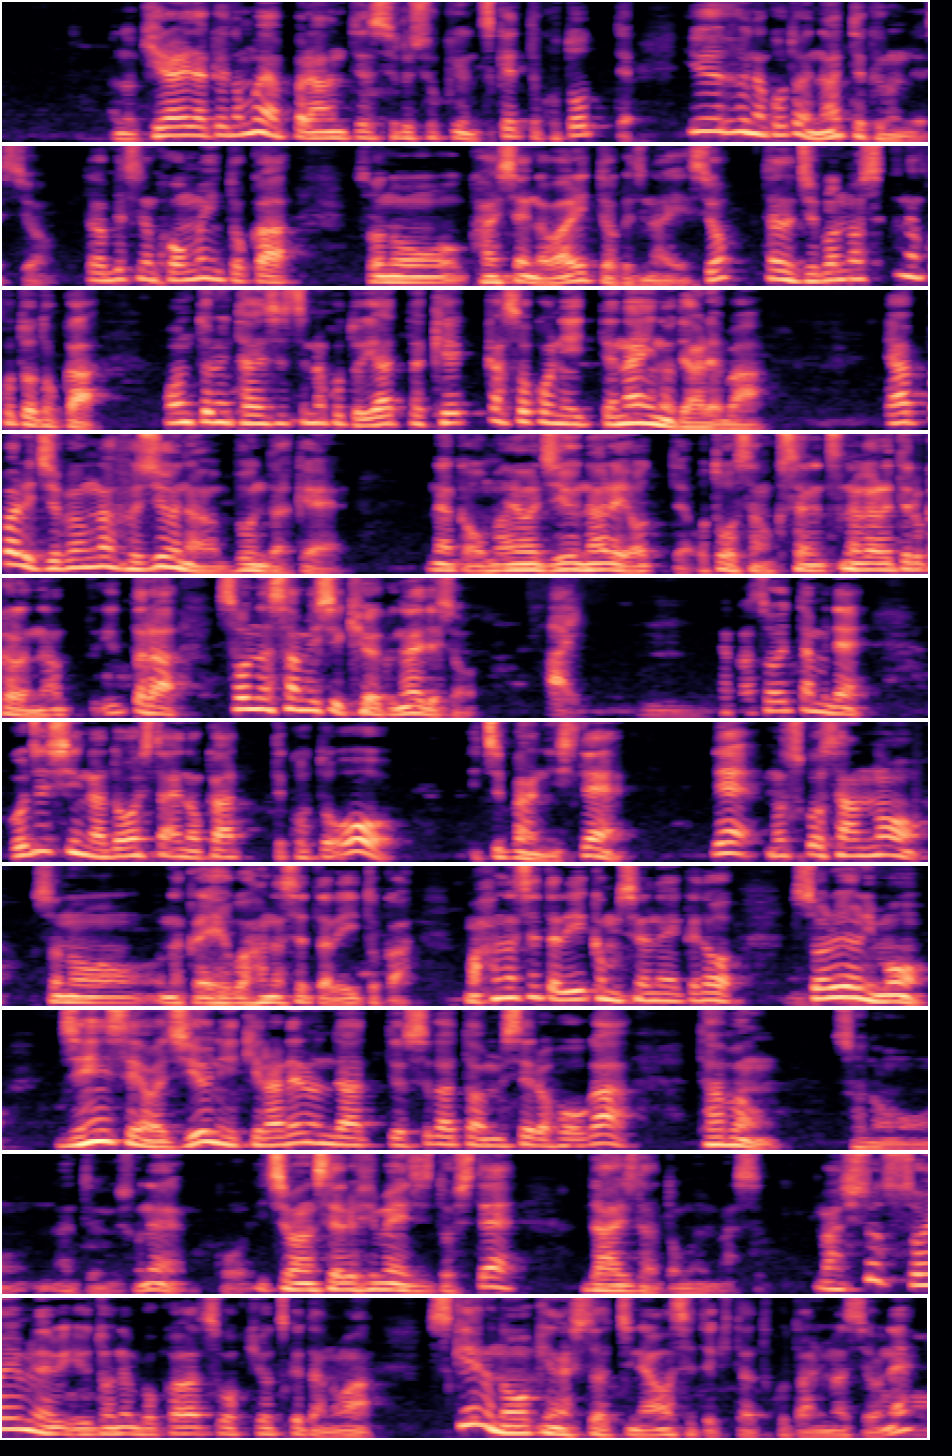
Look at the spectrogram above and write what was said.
あの、嫌いだけども、やっぱり安定する職員つけってことっていうふうなことになってくるんですよ。だから別に公務員とか、その、会社員が悪いってわけじゃないですよ。ただ自分の好きなこととか、本当に大切なことをやった結果、そこに行ってないのであれば、やっぱり自分が不自由な分だけ、なんかお前は自由になれよって、お父さん草に繋がれてるからなって言ったら、そんな寂しい教育ないでしょ。はい。うん、なんかそういった意味で、ご自身がどうしたいのかってことを一番にして、で、息子さんの、その、なんか英語話せたらいいとか、まあ話せたらいいかもしれないけど、それよりも人生は自由に生きられるんだっていう姿を見せる方が、多分、その、なんて言うんでしょうね、こう、一番セルフイメージとして大事だと思います。まあ一つそういう意味で言うとね、僕はすごく気をつけたのは、スケールの大きな人たちに合わせてきたってことありますよね。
